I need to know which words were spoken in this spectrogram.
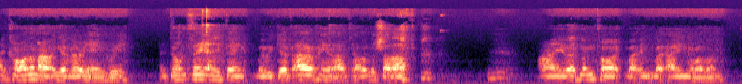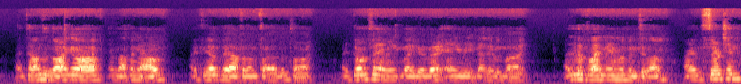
I call them out and get very angry. I don't say anything, but if it gets out of hand, I'll tell them to shut up. I let them talk, but, but I ignore them. I tell them to knock it off and nothing else. I feel bad for them, so I let them talk. I don't say anything, but I feel very angry that they would lie. I just politely listen to them. I am certain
